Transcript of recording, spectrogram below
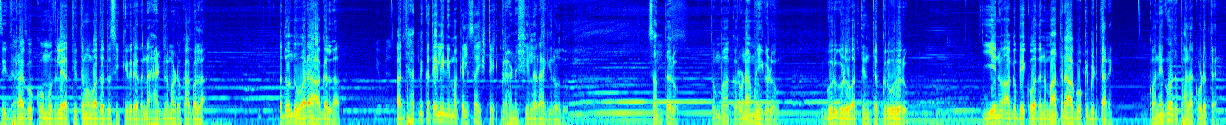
ಸಿದ್ಧರಾಗೋಕ್ಕೂ ಮೊದಲೇ ಅತ್ಯುತ್ತಮವಾದದ್ದು ಸಿಕ್ಕಿದರೆ ಅದನ್ನು ಹ್ಯಾಂಡಲ್ ಮಾಡೋಕ್ಕಾಗಲ್ಲ. ಅದೊಂದು ವರ ಆಗಲ್ಲ. ಆಧ್ಯಾತ್ಮಿಕತೆಯಲ್ಲಿ ನಿಮ್ಮ ಕೆಲಸ ಇಷ್ಟೇ, ಗ್ರಹಣಶೀಲರಾಗಿರೋದು. ಸಂತರು, ತುಂಬ ಕರುಣಾಮಯಿಗಳು, ಗುರುಗಳು ಅತ್ಯಂತ ಕ್ರೂರರು. ಏನು ಆಗಬೇಕೋ ಅದನ್ನು ಮಾತ್ರ ಆಗೋಕೆ ಬಿಡ್ತಾರೆ. ಕೊನೆಗೂ ಅದು ಫಲ ಕೊಡುತ್ತೆ.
